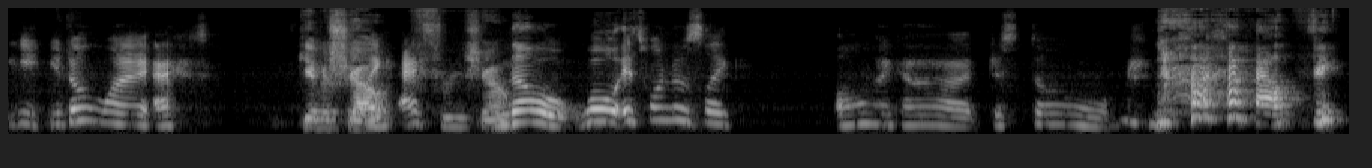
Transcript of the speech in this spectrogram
you, you don't want to act. Give a show, like, ex- free show. No, well, it's one of those like, oh my god, just don't. Alfie.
